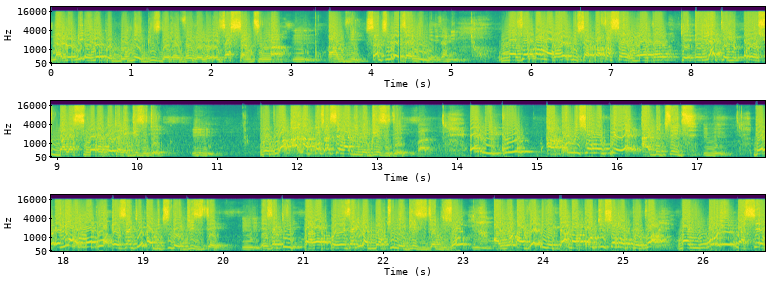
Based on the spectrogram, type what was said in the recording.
nalobi eloko ebomi église de réveil lelo eza sentiment hmm. envie sentiment eza nini Nazo banga ko yebisa papa sœur moko que elateli oyo subala sima okota l'église te. Hmm. Pourquoi ana posa sera d'une église te. Et du coup akomi songo pe habitude. Hmm. Donc eloko moko ezaki habitude église te. Hmm. Ezaki par rapport ezaki na doctrine église te disons. Alors avec l'état bakoti songo pourquoi baliboyi ba sœur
